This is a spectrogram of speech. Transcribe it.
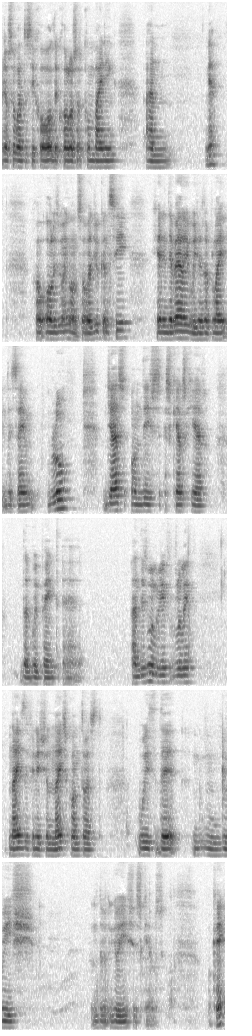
I also want to see how all the colors are combining and yeah how all is going on. So as you can see here in the belly we just apply the same blue just on these scales here that we paint uh, and this will give really nice definition nice contrast with the gouache the gouache scales. Okay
